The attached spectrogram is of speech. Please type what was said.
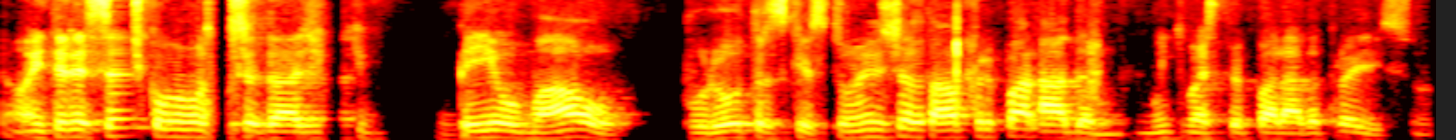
Então é interessante como uma sociedade que bem ou mal por outras questões, já estava preparada, muito mais preparada para isso.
